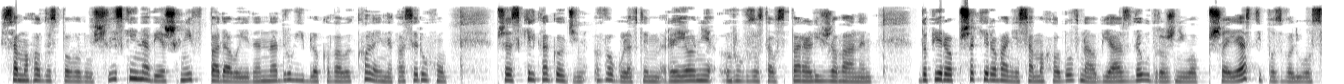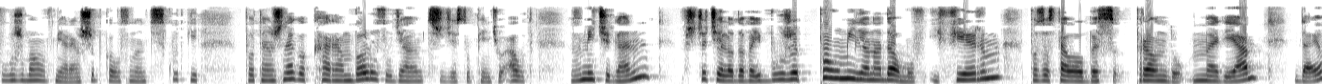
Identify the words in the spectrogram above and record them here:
Samochody z powodu śliskiej nawierzchni wpadały jeden na drugi, blokowały kolejne pasy ruchu. Przez kilka godzin w ogóle w tym rejonie ruch został sparaliżowany. Dopiero przekierowanie samochodów na objazdy udrożniło przejazd i pozwoliło służbom w miarę szybko usunąć skutki potężnego karambolu z udziałem 35 aut. W Michigan w szczycie lodowej burzy pół miliona domów i firm pozostało bez prądu. Media dają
